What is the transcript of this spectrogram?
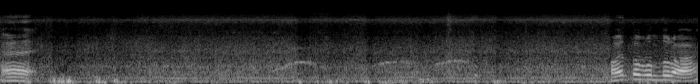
হ্যাঁ। হয়তো বন্ধুরা,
